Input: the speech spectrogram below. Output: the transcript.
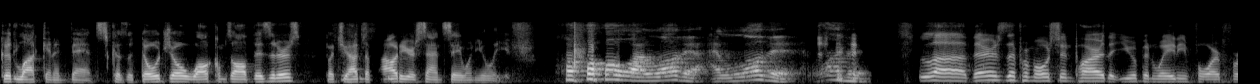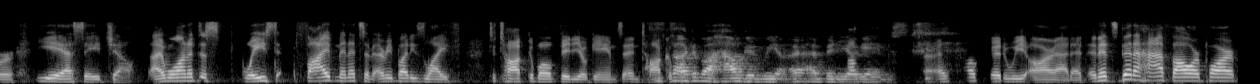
good luck in advance because the dojo welcomes all visitors, but you have to bow to your sensei when you leave. Oh, I love it. I love it. Love it. uh, there's the promotion part that you've been waiting for for ESHL. I wanted to waste five minutes of everybody's life to talk about video games and talk about, talk about how good we are at video games. How good we are at it. And it's been a half hour part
